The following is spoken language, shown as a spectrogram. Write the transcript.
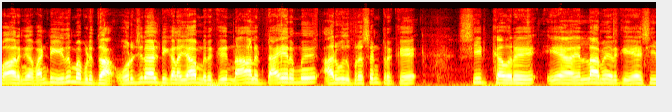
பாருங்கள் வண்டி இதுவும் அப்படி தான் ஒரிஜினாலிட்டி கலையாம் இருக்குது நாலு டயருமு அறுபது பர்சன்ட் இருக்குது சீட் கவரு எல்லாமே இருக்குது AC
